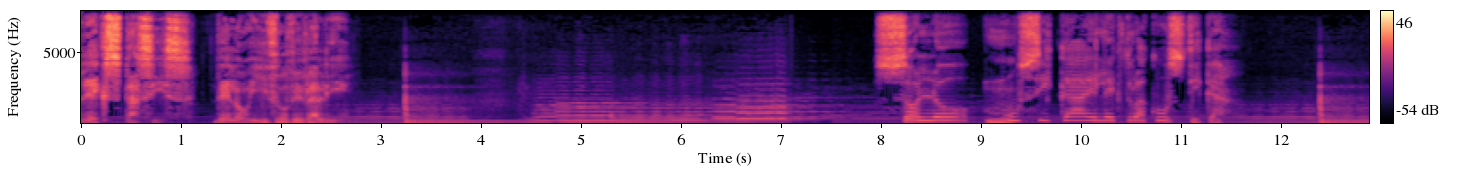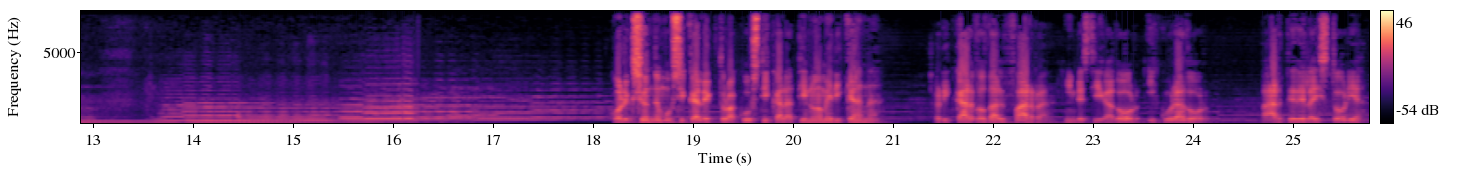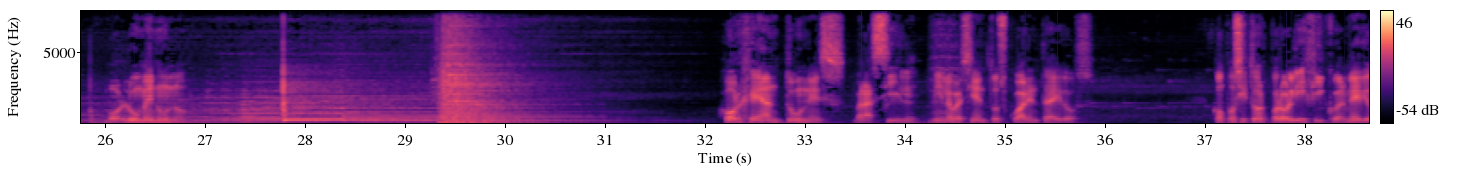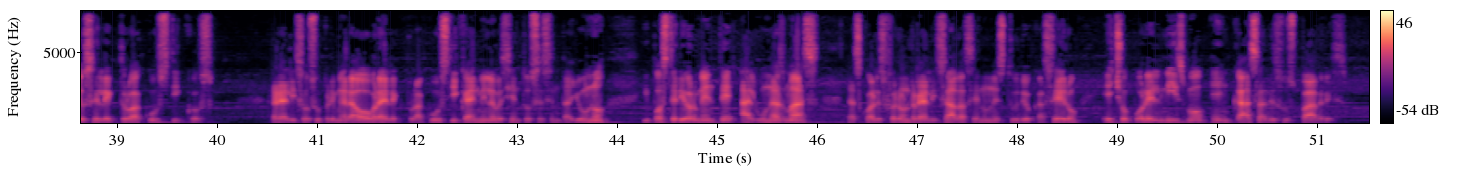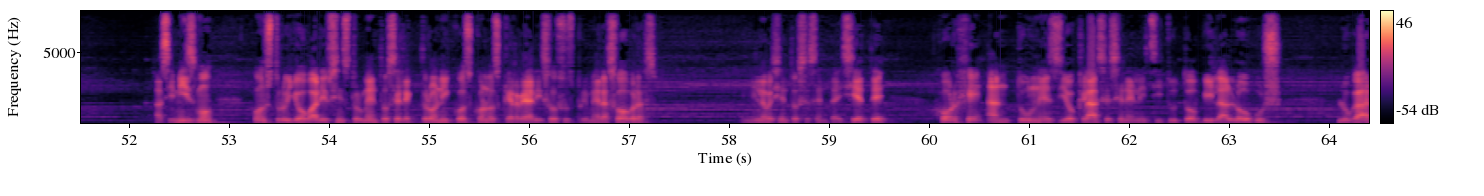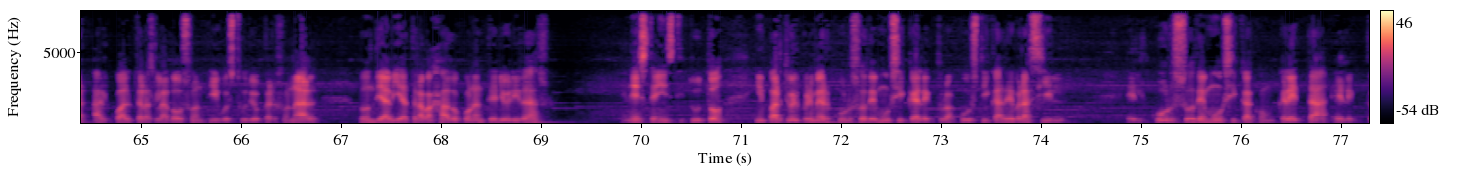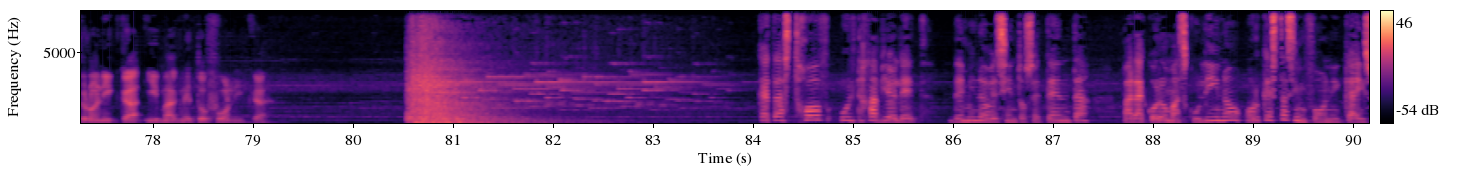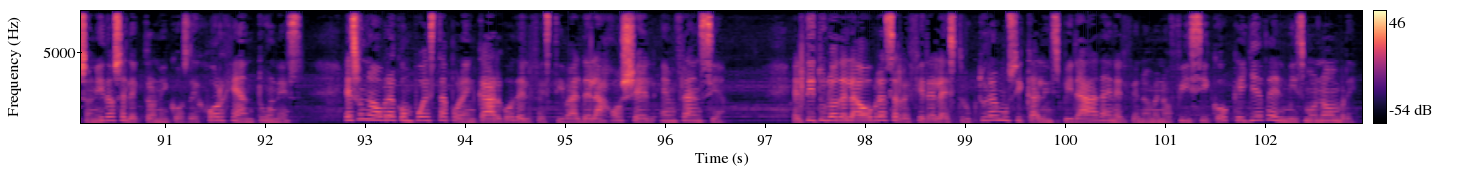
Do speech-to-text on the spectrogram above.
El éxtasis del oído de Dalí. Solo música electroacústica. Colección de música electroacústica latinoamericana. Ricardo Dalfarra, investigador y curador. Parte de la historia. Volumen 1. Jorge Antunes, Brasil, 1942. Compositor prolífico en medios electroacústicos. Realizó su primera obra electroacústica en 1961 y posteriormente algunas más, las cuales fueron realizadas en un estudio casero hecho por él mismo en casa de sus padres. Asimismo, construyó varios instrumentos electrónicos con los que realizó sus primeras obras. En 1967 Jorge Antunes dio clases en el Instituto Villa Lobos, lugar al cual trasladó su antiguo estudio personal, donde había trabajado con anterioridad. En este instituto impartió el primer curso de música electroacústica de Brasil, el curso de música concreta, electrónica y magnetofónica. Catastrophe Ultraviolette de 1970 para coro masculino, orquesta sinfónica y sonidos electrónicos de Jorge Antunes, es una obra compuesta por encargo del Festival de La Rochelle en Francia. El título de la obra se refiere a la estructura musical inspirada en el fenómeno físico que lleva el mismo nombre,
